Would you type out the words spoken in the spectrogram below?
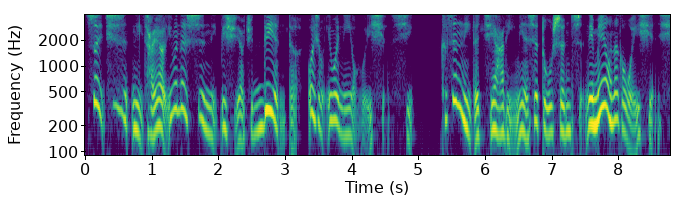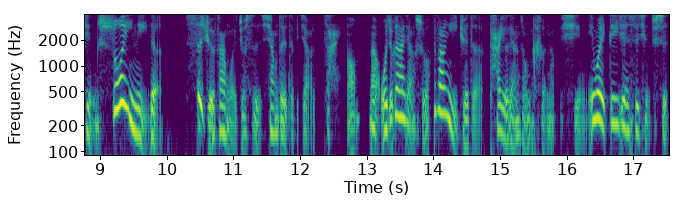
所以其实你才要，因为那是你必须要去练的。为什么？因为你有危险性。可是你的家里面是独生子，你没有那个危险性，所以你的视觉范围就是相对的比较窄哦。那我就跟他讲说，对方也觉得他有两种可能性，因为第一件事情就是。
